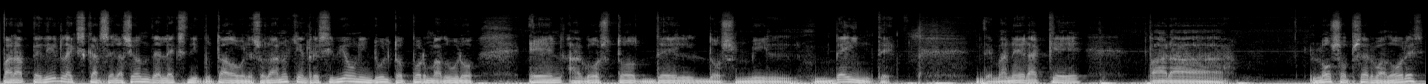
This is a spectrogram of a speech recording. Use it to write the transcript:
para pedir la excarcelación del exdiputado venezolano, quien recibió un indulto por Maduro en agosto del 2020. De manera que para los observadores,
